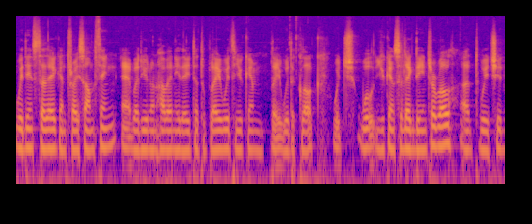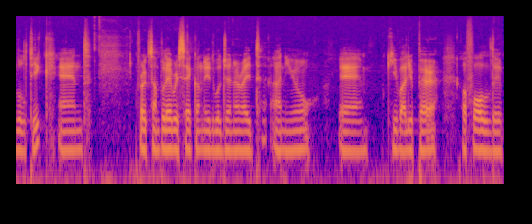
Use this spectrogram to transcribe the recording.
with Instadeq and try something uh, but you don't have any data to play with you can play with the clock which will you can select the interval at which it will tick. And for example every second it will generate a new uh, key value pair of all the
